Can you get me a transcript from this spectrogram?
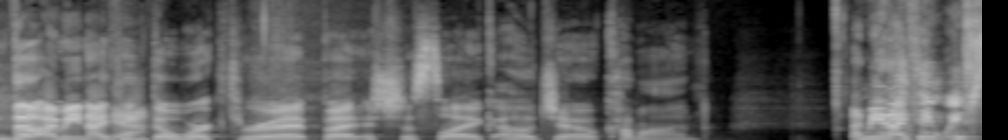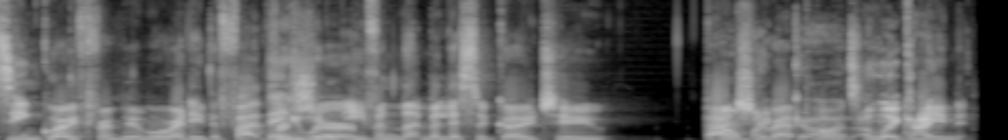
though I mean, I Yeah. think they'll work through it, but it's just like, oh, Joe, come on. I mean, I think we've seen growth from him already. The fact that For he wouldn't even let Melissa go to oh bachelorette God. party. Like, I I- mean,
